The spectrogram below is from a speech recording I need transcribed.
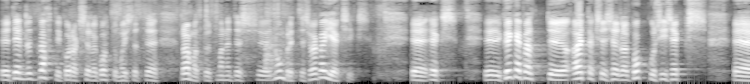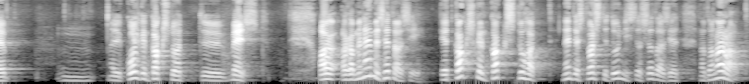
teen nüüd lahti korraks selle kohtumõistjate raamatu, et ma nendes numbrites väga ei eksiks. eks, kõigepealt aetakse seal kokku siis, eks, kolmkümmend kaks tuhat meest. aga, aga me näeme sedasi, et kakskümmend kaks tuhat nendest varsti tunnistas sedasi, et nad on arad.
